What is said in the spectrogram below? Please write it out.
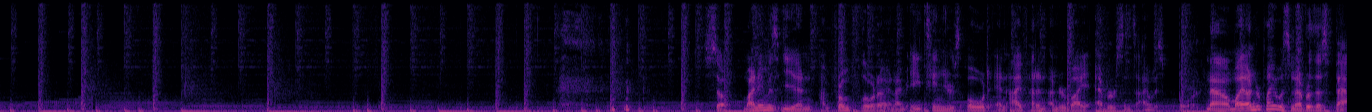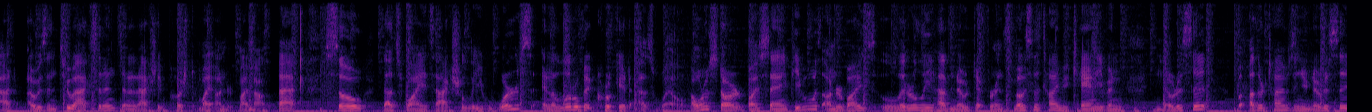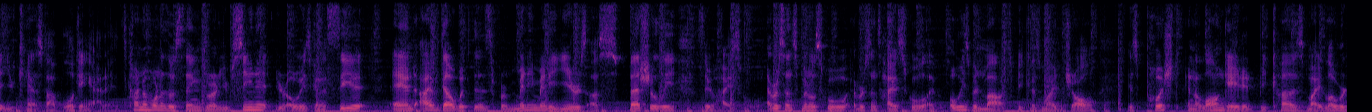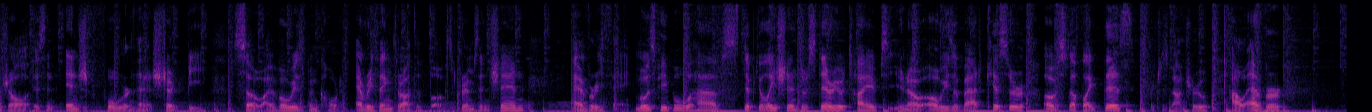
So, my name is Ian, I'm from Florida, and I'm 18 years old, and I've had an underbite ever since I was born. Now, my underbite was never this bad. I was in two accidents, and it actually pushed my under my mouth back, so that's why it's actually worse and a little bit crooked as well. I want to start by saying people with underbites literally have no difference. Most of the time, you can't even notice it, but other times when you notice it, you can't stop looking at it. It's kind of one of those things where you've seen it, you're always gonna see it, and I've dealt with this for many, many years, especially through high school. Ever since middle school, ever since high school, I've always been mocked because my jaw is pushed and elongated because my lower jaw is an inch forward than it should be. So I've always been called everything throughout the books, Crimson Chin, everything. Most people will have stipulations or stereotypes, you know, always a bad kisser, oh, stuff like this, which is not true. However,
